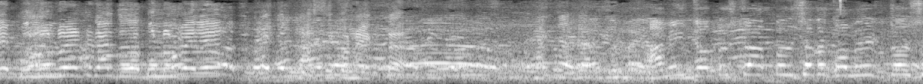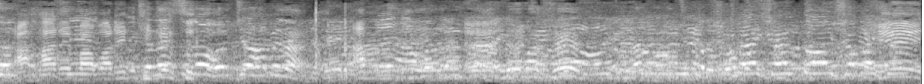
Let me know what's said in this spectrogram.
এই, বাইরে ডাক্তার সাহেব বলুন বাইরে আছে কোনো একটা? আমি যথেষ্ট আপনাদের সাথে কমিউনিকেশন আহারে বাবারে, ঠিক আছে তো। হচ্ছে হবে না। আপনি আমাদের সবাই শান্ত সবাই এই।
